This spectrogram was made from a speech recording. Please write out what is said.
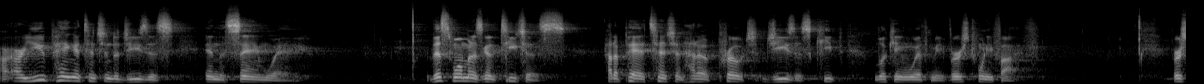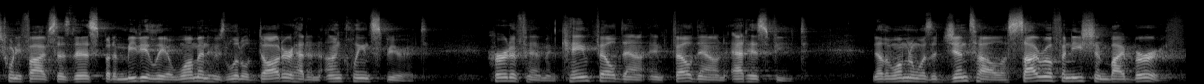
Are, are you paying attention to Jesus in the same way? This woman is going to teach us how to pay attention, how to approach Jesus. Keep looking with me. Verse 25. Verse 25 says this But immediately a woman whose little daughter had an unclean spirit heard of him and came fell down and fell down at his feet. Now the woman was a Gentile, a Syrophoenician by birth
